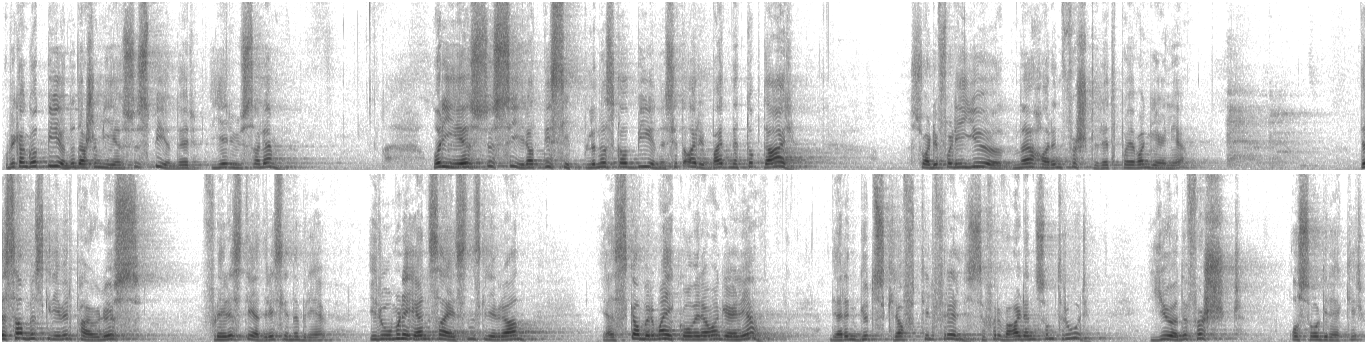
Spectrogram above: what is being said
Og Vi kan godt begynne der som Jesus begynner, i Jerusalem. Når Jesus sier at disiplene skal begynne sitt arbeid nettopp der, så er det fordi jødene har en førsterett på evangeliet. Det samme skriver Paulus flere steder i sine brev. I Romerne 1,16 skriver han Jeg skammer meg ikke over evangeliet. Det er en Guds kraft til frelse for hver den som tror. Jøde først, og så greker.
